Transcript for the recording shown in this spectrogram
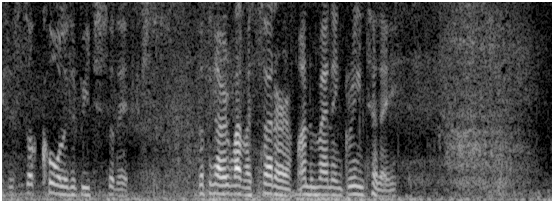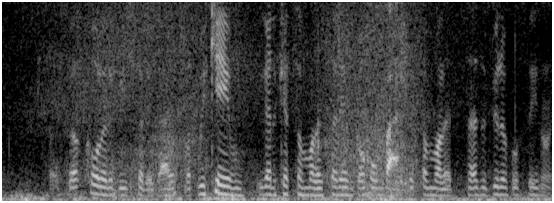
Guys. It's so cold at the beach today. Good thing I brought my sweater. I'm the man in green today. It's so cold at the beach today, guys. But we came. We got to catch some mullet today and go home back with some mullet. That's a beautiful scenery.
